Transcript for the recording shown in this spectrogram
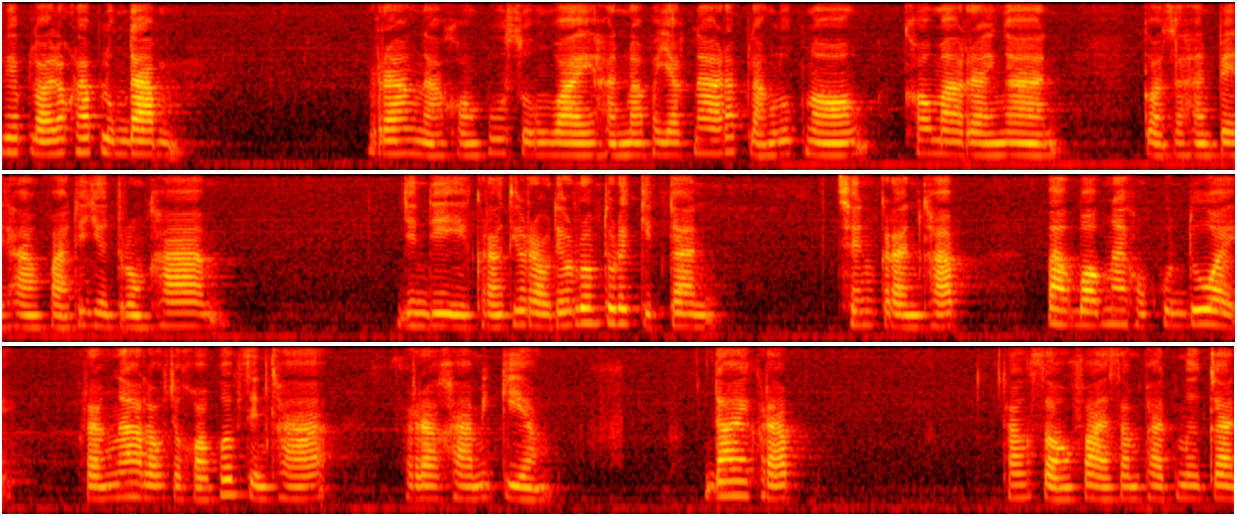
เรียบร้อยแล้วครับลุงดำร่างหนาของผู้สูงวัยหันมาพยักหน้ารับหลังลูกน้อง เข้ามารายงาน ก่อนจะหันไปทางฝ่ายที่ยืนตรงข้าม ยินดีอีกครั้งที่เราได้ร่วมธุรกิจกัน เช่นกันครับฝากบอกนายของคุณด้วย ครั้งหน้าเราจะขอเพิ่มสินค้า ราคาไม่เกี่ยง ได้ครับ ทั้งสองฝ่ายสัมผัสมือกัน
